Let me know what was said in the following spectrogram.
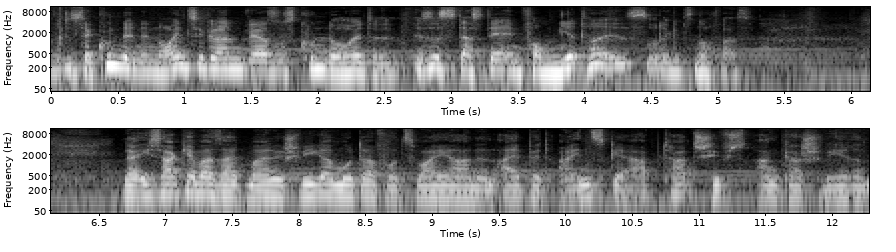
wird es der Kunde in den 90ern versus Kunde heute? Ist es, dass der informierter ist oder gibt es noch was? Na, ich sage ja mal, seit meine Schwiegermutter vor zwei Jahren ein iPad 1 geerbt hat, Schiffsanker schweren,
